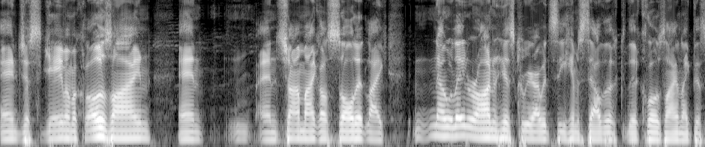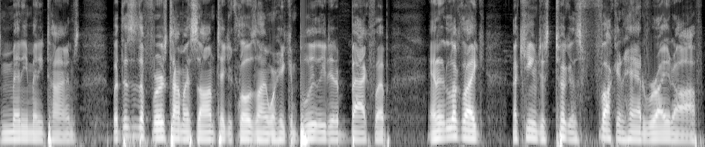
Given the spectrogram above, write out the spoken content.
and just gave him a clothesline, and and Shawn Michaels sold it like. No, later on in his career, I would see him sell the the clothesline like this many, many times. But this is the first time I saw him take a clothesline where he completely did a backflip, and it looked like Akeem just took his fucking head right off.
